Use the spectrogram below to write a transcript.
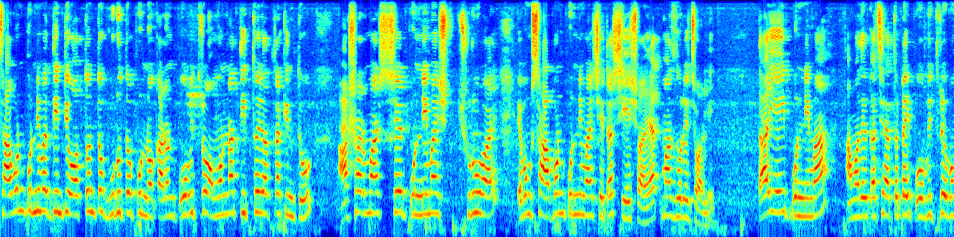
শ্রাবণ পূর্ণিমার দিনটি অত্যন্ত গুরুত্বপূর্ণ কারণ পবিত্র অমরনাথ তীর্থযাত্রা কিন্তু আষাঢ় মাসের পূর্ণিমায় শুরু হয় এবং শ্রাবণ পূর্ণিমায় সেটা শেষ হয়, এক মাস ধরে চলে। তাই এই পূর্ণিমা আমাদের কাছে এতটাই পবিত্র এবং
